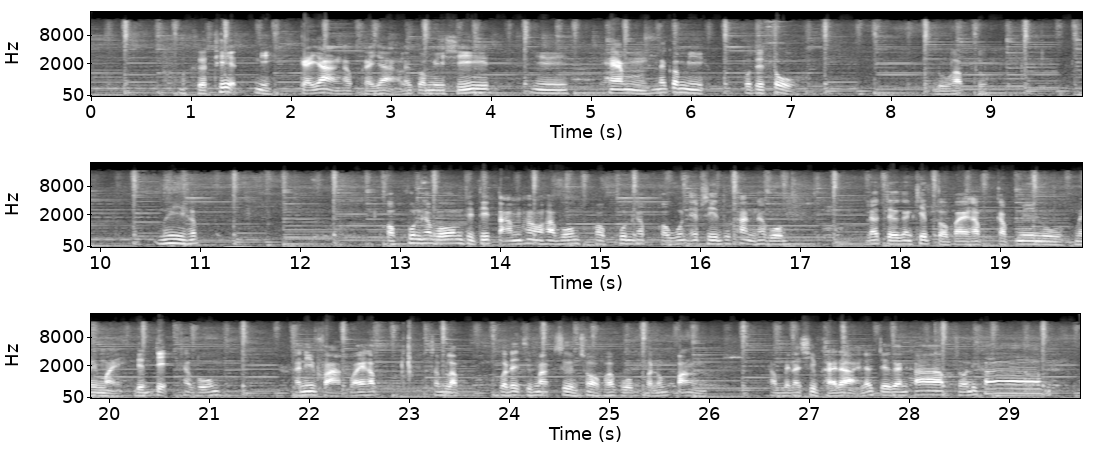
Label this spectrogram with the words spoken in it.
มะเขือเทศนี่ไก่ย่างครับไก่ย่างแล้วก็มีชีสมีแฮมแล้วก็มีโปเตโต้ดูครับดูนี่ครับ ขอบคุณครับผมที่ติดตามเฮาครับผมขอบคุณครับขอบคุณ FC ทุกท่านครับผม แล้วเจอกันคลิปต่อไปครับ กับเมนูใหม่ๆ เด็ดๆครับผม อันนี้ฝากไว้ครับสำหรับคนได้ที่มักซื่นชอบครับผมขนมปังทำเป็นอาชีพขายได้ แล้วเจอกันครับ สวัสดีครับ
